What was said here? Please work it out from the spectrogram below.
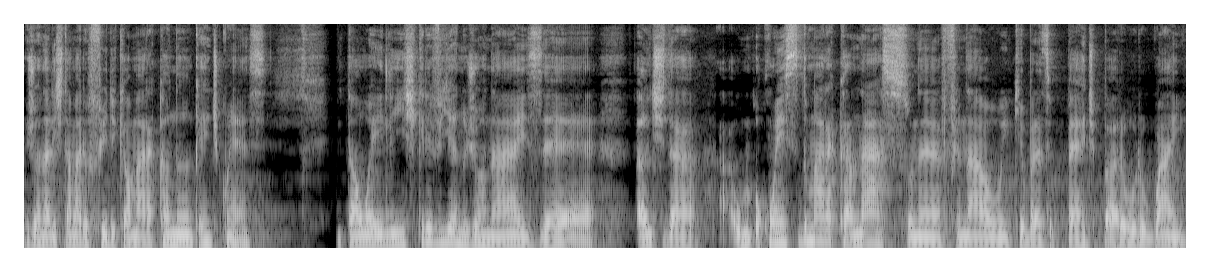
jornalista Mário Filho, que é o Maracanã, que a gente conhece. Então ele escrevia nos jornais é, antes da o, conhecido Maracanaço, né, a final em que o Brasil perde para o Uruguai,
